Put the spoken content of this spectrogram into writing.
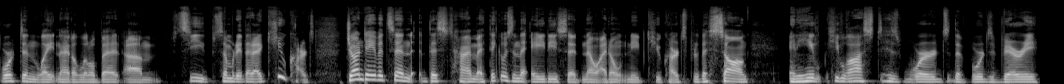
worked in late night a little bit, um, see somebody that had cue cards. John Davidson this time, I think it was in the 80s, said no, I don't need cue cards for this song, and he he lost his words, the words very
